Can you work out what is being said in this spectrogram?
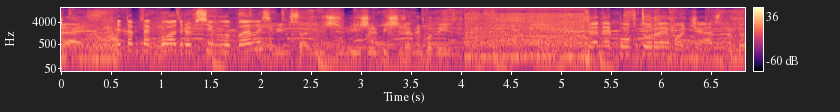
Жесть. Ми там так бодро всі влупились. Він все, він, ж- він, ж більше вже не буде їздити. Це не повторимо, чесно. ну,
